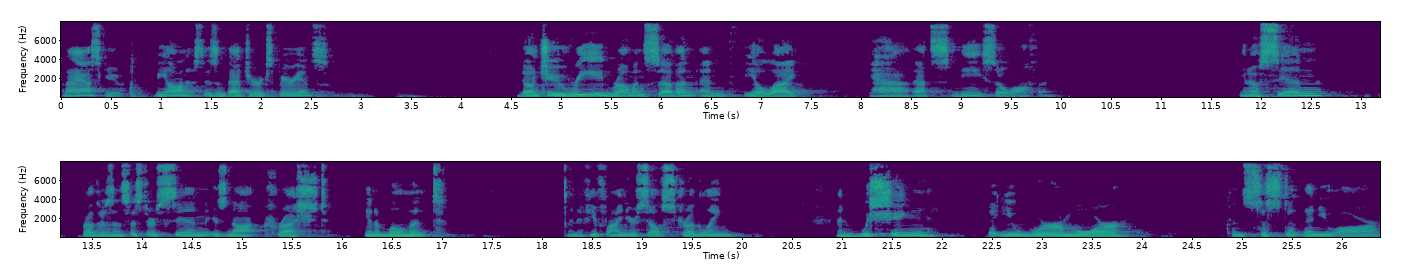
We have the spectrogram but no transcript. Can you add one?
And I ask you, be honest, isn't that your experience? Don't you read Romans 7 and feel like, yeah, that's me so often? You know, sin, brothers and sisters, sin is not crushed in a moment. And if you find yourself struggling and wishing that you were more consistent than you are,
